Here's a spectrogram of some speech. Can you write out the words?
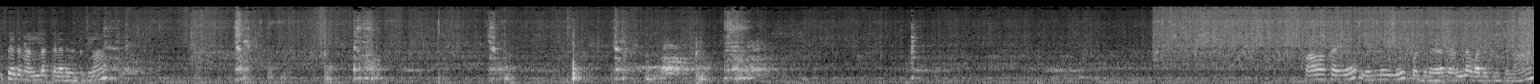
இப்போ இதை நல்லா கிளறி விட்டுக்கலாம். பாவக்காயை எண்ணெயிலே கொஞ்சம் நேரம் நல்லா வதக்கிக்கலாம்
